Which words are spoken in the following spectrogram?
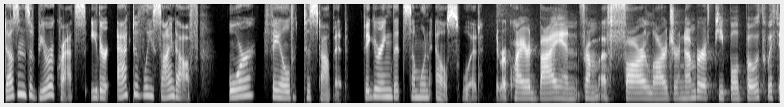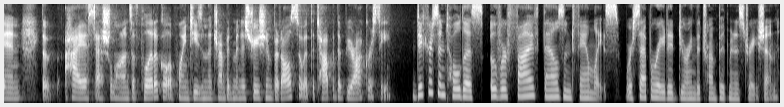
Dozens of bureaucrats either actively signed off or failed to stop it, figuring that someone else would. It required buy in from a far larger number of people, both within the highest echelons of political appointees in the Trump administration, but also at the top of the bureaucracy. Dickerson told us over 5,000 families were separated during the Trump administration,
